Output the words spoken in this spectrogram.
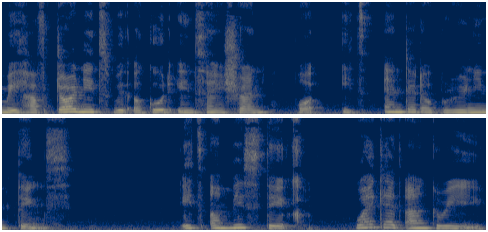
may have done it with a good intention, but it ended up ruining things. It's a mistake. Why get angry?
